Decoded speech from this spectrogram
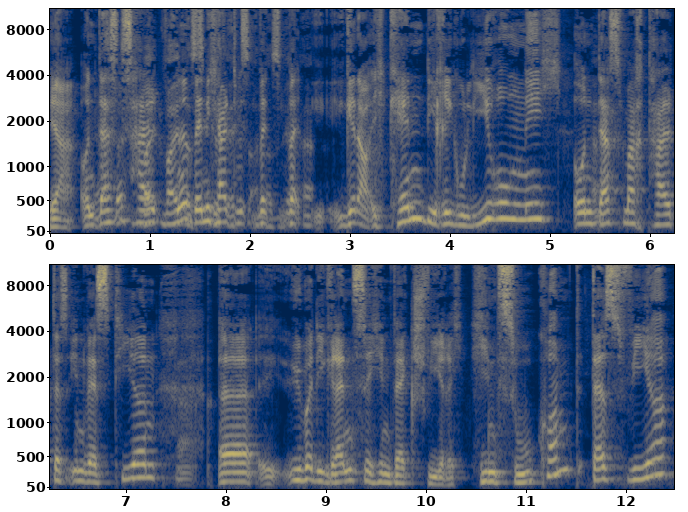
Ja, und ja, das, das, ist halt, weil, weil ne, wenn ich halt, ja, ja. genau, ich kenne die Regulierung nicht und das macht halt das Investieren äh, über die Grenze hinweg schwierig. Hinzu kommt, dass wir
